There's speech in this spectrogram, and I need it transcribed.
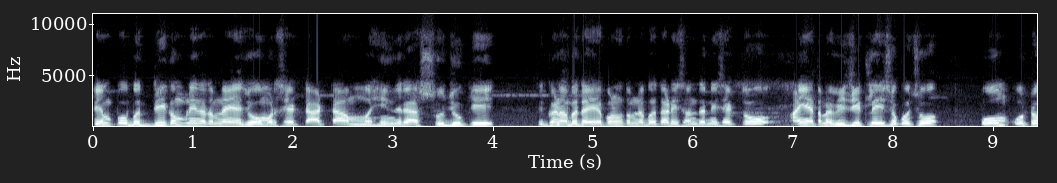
ટેમ્પો બધી કંપનીના તમને અહીંયા જોવા મળશે. ટાટા, મહિન્દ્રા, સુઝુકી, ઘણા બધા. એ પણ હું તમને બતાડીશ અંદરની સાઈડ તો અહીંયા તમે વિઝિટ લઈ શકો છો ઓમ ઓટો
